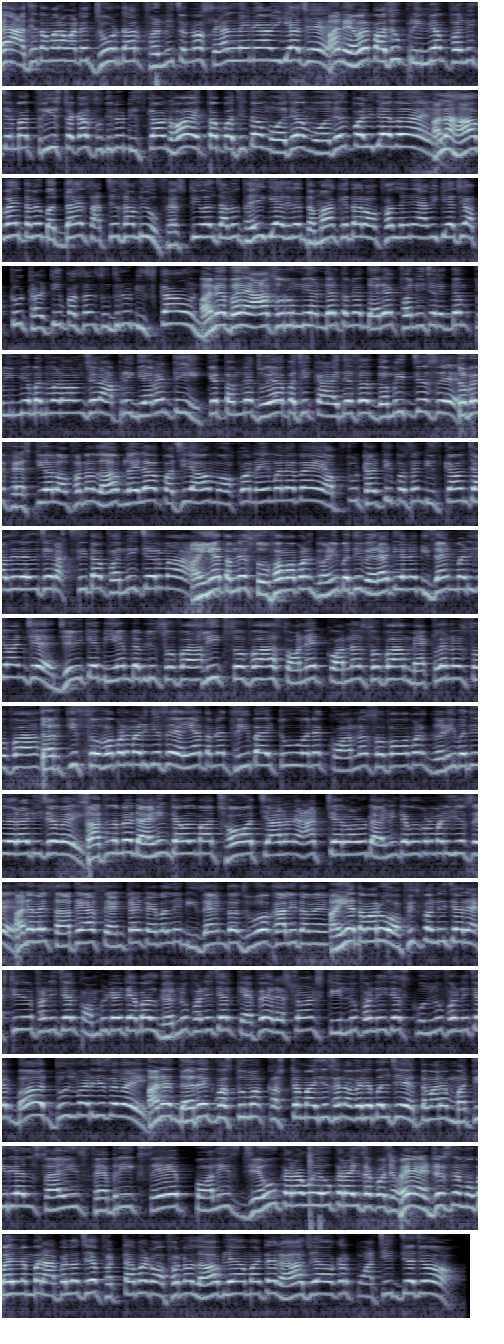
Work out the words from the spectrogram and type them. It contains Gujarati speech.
ભાઈ આજે તમારા માટે જોરદાર ફર્નિચરનો સેલ લઈને આવી ગયા છે. અને હવે પાછું પ્રીમિયમ ફર્નિચરમાં ત્રીસ ટકા સુધીનું ડિસ્કાઉન્ટ હોય તો પછી તો મોજે મોજે જ પડી જાય ભાઈ. અલા હા ભાઈ તમે બધાએ સાચે સાંભળ્યું. ફેસ્ટિવલ ચાલુ થઈ ગયા છે એટલે ધમાકેદાર ઓફર લઈને આવી ગયા છે અપ ટુ થર્ટી પર્સન્ટ સુધીનું ડિસ્કાઉન્ટ અને ભાઈ આ શોરૂમની અંદર તમને દરેક ફર્નિચર એકદમ પ્રીમિયમ જ મળવાનું છે ને આપણી ગેરંટી કે તમને જોયા પછી કાયદેસર ગમી જ જશે. તો ભાઈ ફેસ્ટિવલ ઓફર નો લાભ લઈ લો પછી આવો મોકો નહીં મળે ભાઈ. Up to thirty percent discount ચાલી રહ્યું છે. રક્ષિતા ફર્નિચરમાં. અહીંયા તમને સોફામાં પણ ઘણી બધી વેરાયટી અને ડિઝાઇન મળી જવાની છે. જેવી કે BMW sofa sleek sofa sonnet corner sofa મેકલેનર sofa Turkish sofa પણ મળી જશે. અહીંયા તમને થ્રી બાય ટુ અને કોર્નર સોફામાં પણ ઘણી બધી વેરાયટી છે ભાઈ. સાથે તમને ડાઇનિંગ ટેબલમાં છ, ચાર અને આઠ ચેર વાળું ડાઇનિંગ ટેબલ પણ મળી જશે. અને ભાઈ સાથે આ સેન્ટર ટેબલની ડિઝાઇન તો જુઓ ખાલી તમે. અહીંયા તમારું office furniture exterior furniture computer table ઘરનું ફર્નિચર કેફે રેસ્ટોરન્ટ સ્ટીલનું ફર્નિચર સ્કૂલનું ફર્નિચર બધું જ મળી જશે ભાઈ. અને દરેક વસ્તુમાં કસ્ટમાઇઝેશન અવેલેબલ છે. તમારે material size fabric shape polish જેવું કરાવવું એવું કરાવી શકો છો. ભાઈ એડ્રેસ ને મોબાઈલ નંબર આપેલો છે. ફટાફટ ઓફરનો લાભ લેવા માટે રાહ જોયા વગર પહોંચી જ જજો.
